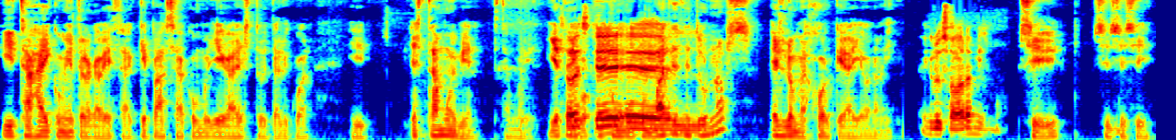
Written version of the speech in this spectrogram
Y estás ahí comiendo la cabeza, ¿qué pasa? ¿Cómo llega esto? Y tal y cual. Y está muy bien, está muy bien. Y ya te ¿Sabes digo, que como combates de turnos es lo mejor que hay ahora mismo. incluso ahora mismo. Sí, sí, sí, sí.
